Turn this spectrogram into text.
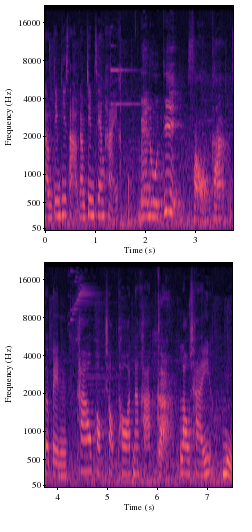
น้ำจิ้มที่สามน้ำจิ้มเซี่ยงไฮ้ค่ะ เมนูที่ 2 ค่ะ จะเป็นข้าวพอกช็อปทอดนะคะ ค่ะ เราใช้หมู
